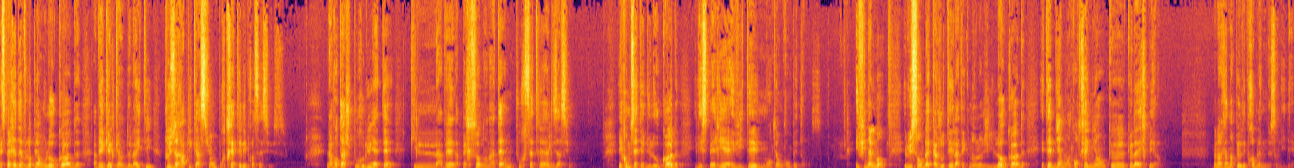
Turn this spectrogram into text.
espérait développer en low code, avec quelqu'un de l'IT, plusieurs applications pour traiter les processus. L'avantage pour lui était qu'il avait la personne en interne pour cette réalisation. Et comme c'était du low code, il espérait éviter une montée en compétences. Et finalement, il lui semblait qu'ajouter la technologie low code était bien moins contraignant que, que la RPA. Maintenant, regardons un peu les problèmes de son idée.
